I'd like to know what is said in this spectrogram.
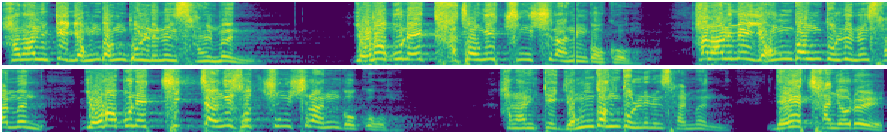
하나님께 영광 돌리는 삶은 여러분의 가정에 충실하는 거고 하나님의 영광 돌리는 삶은 여러분의 직장에서 충실하는 거고 하나님께 영광 돌리는 삶은 내 자녀를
